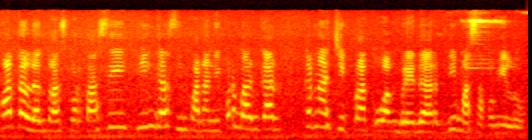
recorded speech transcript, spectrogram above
hotel dan transportasi, hingga simpanan di perbankan kena ciprat uang beredar di masa pemilu.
